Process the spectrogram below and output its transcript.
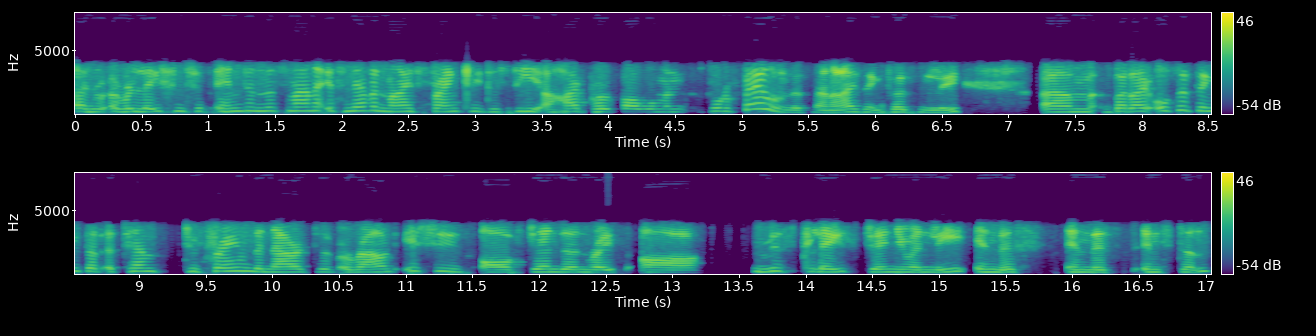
a, a relationship end in this manner. It's never nice, frankly, to see a high profile woman sort of fail in this manner, I think personally. Um, but I also think that attempts to frame the narrative around issues of gender and race are misplaced genuinely in this in this instance.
